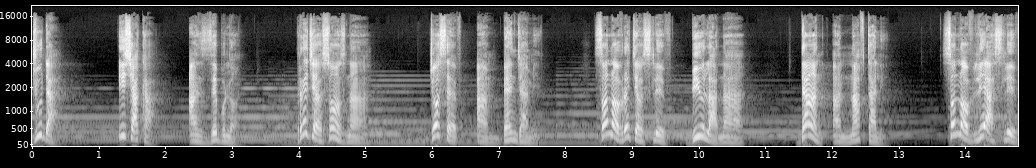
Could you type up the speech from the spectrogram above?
Judah, Issachar, and Zebulun. Rachel sons na Joseph and Benjamin. Son of Rachel's slave Bilhah na Dan and Naphtali. Son of Leah's slave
